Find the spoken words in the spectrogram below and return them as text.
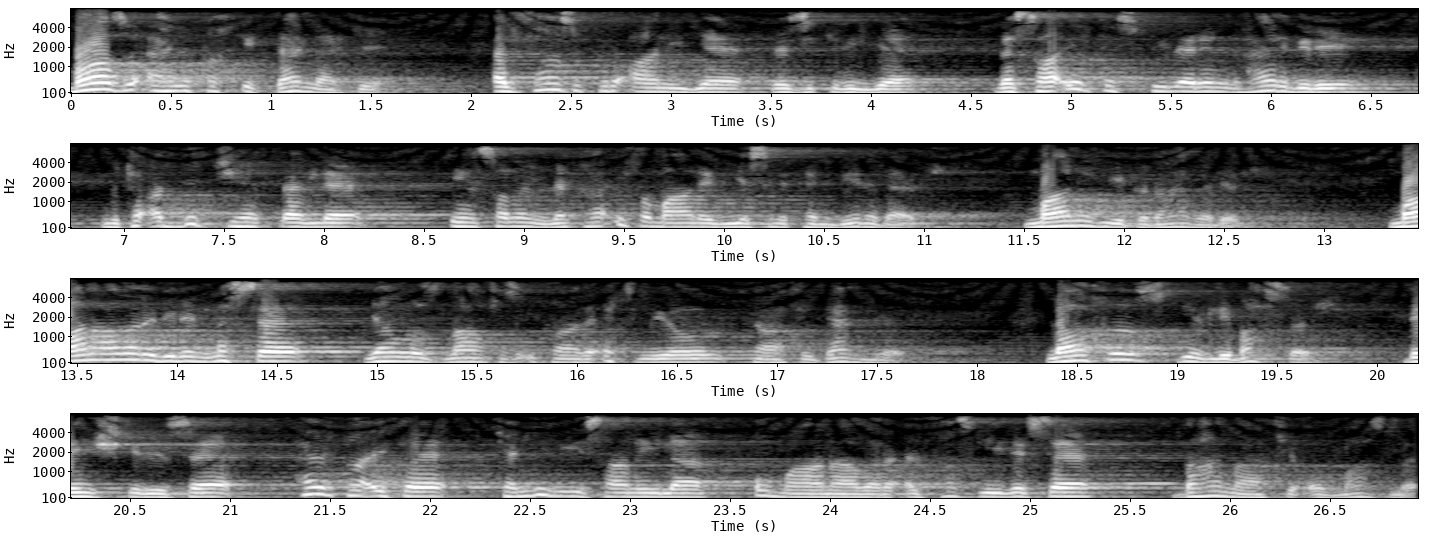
Bazı ehli tahkik derler ki, elfaz-ı Kur'aniye ve zikriye vesair tesbihlerin her biri müteaddit cihetlerle insanın letaif-i maneviyesini tenvir eder, manevi gıda verir. Manaları bilinmezse yalnız lafız ifade etmiyor, kafi gelmiyor. Lafız bir libastır. Değiştirilse, her taife kendi lisanıyla o manaları elfaz giydirse daha nafi olmaz mı?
